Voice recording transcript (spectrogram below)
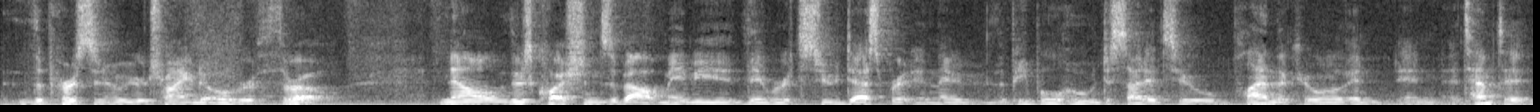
the person who you're trying to overthrow. Now, there's questions about maybe they were too desperate and they, the people who decided to plan the coup and, and attempt it,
